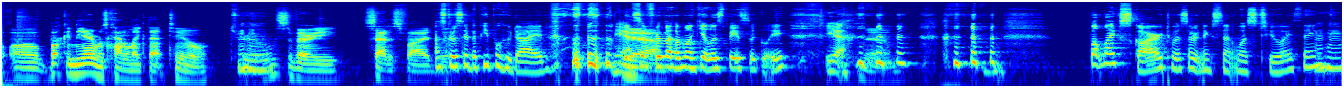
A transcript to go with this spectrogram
uh, Buccaneer was kind of like that too. true. He was very satisfied. I was with- gonna say the people who died, except Yeah. for the homunculus, basically. Yeah. yeah. But like Scar, to a certain extent, was too. I think. Mm-hmm.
